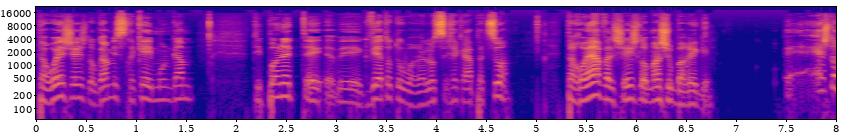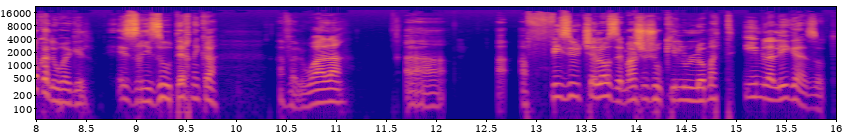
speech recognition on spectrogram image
אתה רואה שיש לו גם משחקי אימון, גם טיפונת, אה, אה, גביע טוטו, הוא הרי לא שיחק, היה פצוע. אתה רואה אבל שיש לו משהו ברגל. יש לו כדורגל, זריזות, טכניקה, אבל וואלה, הפיזיות שלו זה משהו שהוא כאילו לא מתאים לליגה הזאת.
